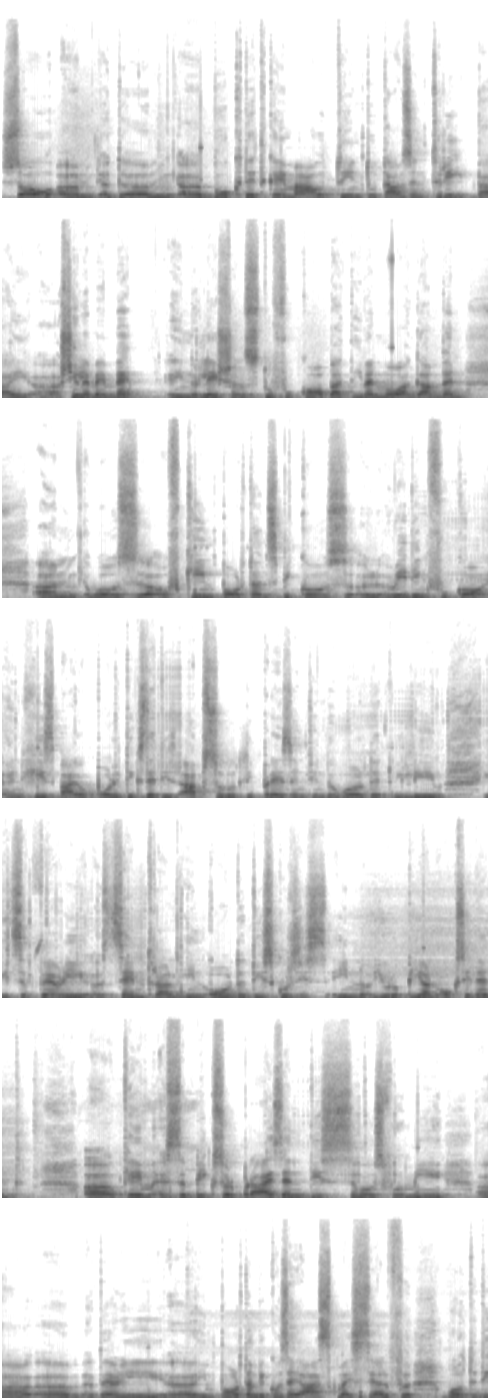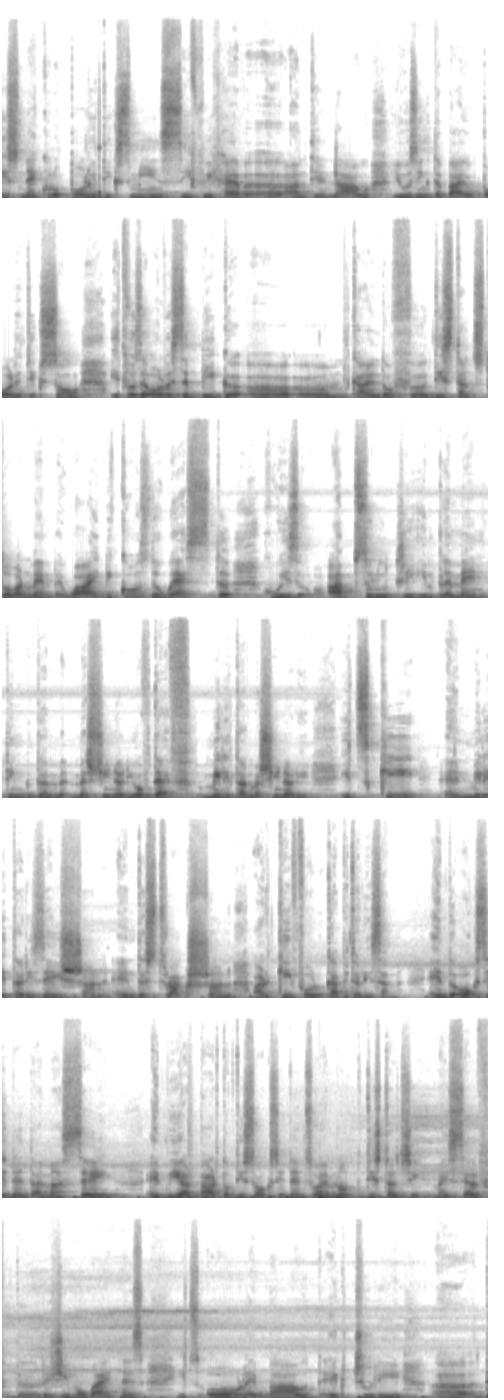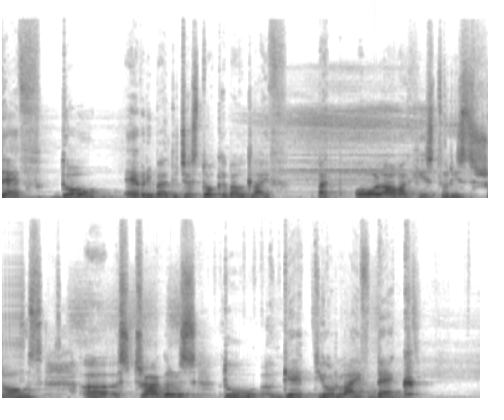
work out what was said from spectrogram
So, um, the um, uh, book that came out in 2003 by uh, Achille Mbembe in relations to Foucault, but even more Agamben, um, was uh, of key importance because uh, reading Foucault and his biopolitics that is absolutely present in the world that we live, it's very uh, central in all the discourses in European Occident uh, came as a big surprise, and this was for me uh, uh, very uh, important because I asked myself uh, what this necropolitics means if we have until now using the biopolitics. So it was always a big um, kind of distance toward Mbembe. Why? Because the West, who is absolutely implementing the machinery of death, military machinery, it's key and militarization and destruction are key for capitalism. And the Occident, I must say, and we are part of this Occident, so I'm not distancing myself, the regime of whiteness, it's all about actually uh, death, though everybody just talk about life. But all our history shows uh, struggles to get your life back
